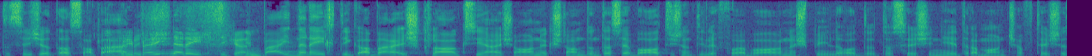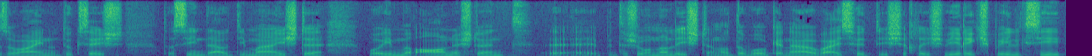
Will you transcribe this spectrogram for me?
das ist ja das. Aber, aber in beiden Richtungen? In beiden Richtungen. Aber er ist klar gewesen, er ist angestanden und das erwartest du natürlich von erfahrenen Spielern. Oder? Das hast in jeder Mannschaft hast du so einen. Und du siehst, das sind auch die meisten, die immer anstehen äh, bei den Journalisten. Oder? Wo genau weiss, heute ist ein, ein schwieriges Spiel gewesen.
